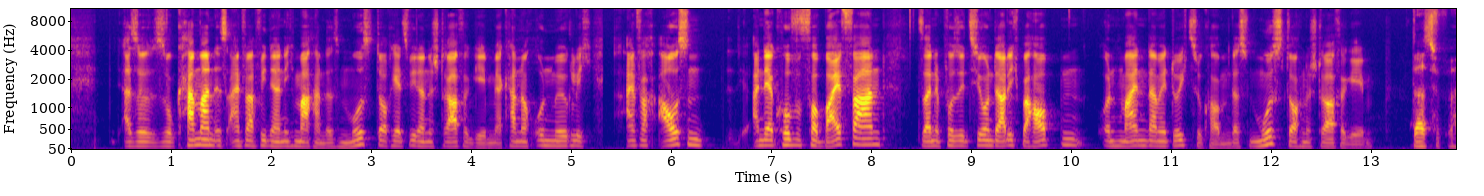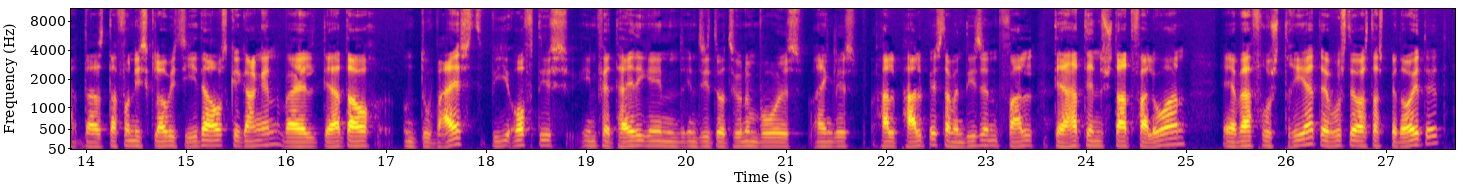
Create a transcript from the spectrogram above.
also so kann man es einfach wieder nicht machen. Das muss doch jetzt wieder eine Strafe geben. Er kann doch unmöglich einfach außen an der Kurve vorbeifahren, seine Position dadurch behaupten und meinen, damit durchzukommen. Das muss doch eine Strafe geben. Das, das, davon ist, glaube ich, jeder ausgegangen, weil der hat auch, und du weißt, wie oft ich ihn verteidige in, in Situationen, wo es eigentlich halb-halb ist, aber in diesem Fall, der hat den Start verloren, er war frustriert, er wusste, was das bedeutet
